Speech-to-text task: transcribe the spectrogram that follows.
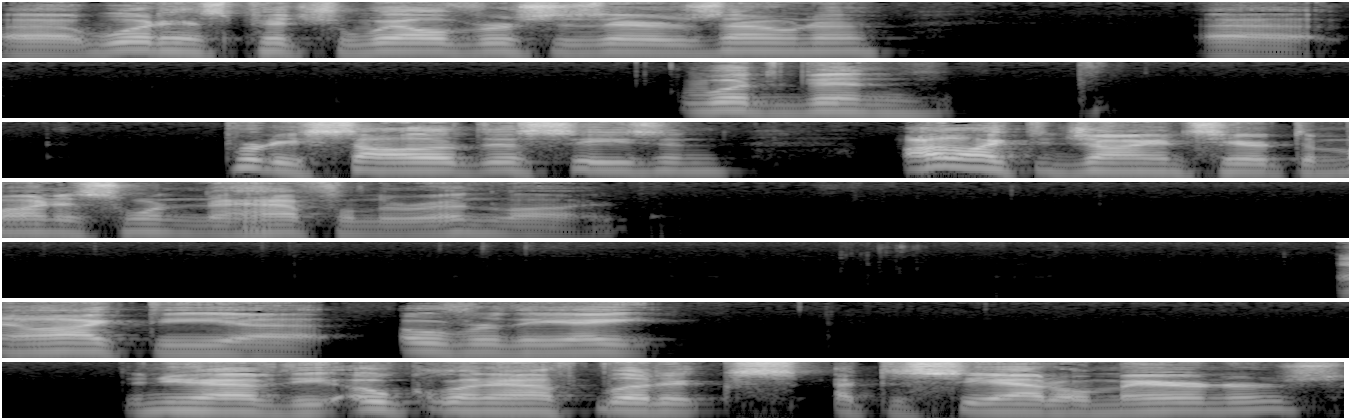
Uh, Wood has pitched well versus Arizona. Uh, Wood's been pretty solid this season. I like the Giants here at the minus one and a half on the run line. And I like the uh, over the eight. Then you have the Oakland Athletics at the Seattle Mariners.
